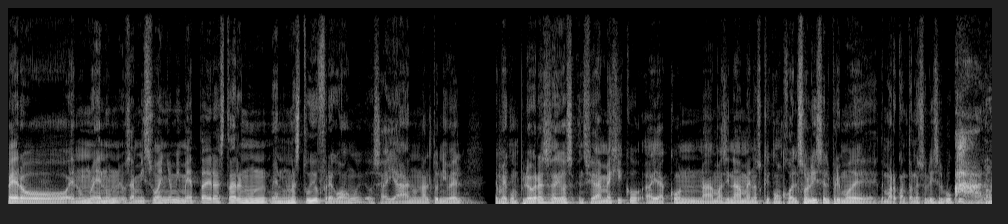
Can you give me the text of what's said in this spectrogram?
pero en un, en un... O sea, mi sueño, mi meta era estar en un, en un estudio fregón, güey. O sea, ya en un alto nivel. Se me cumplió, gracias a Dios, en Ciudad de México, allá con nada más y nada menos que con Joel Solís, el primo de, de Marco Antonio Solís, el Buki. Ah, Ok,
